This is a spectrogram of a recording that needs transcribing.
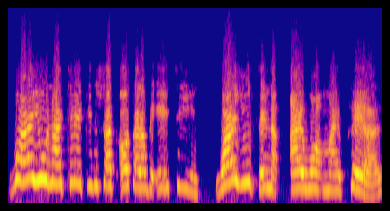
why are you not taking shots outside of the 18? Why are you saying that I want my players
